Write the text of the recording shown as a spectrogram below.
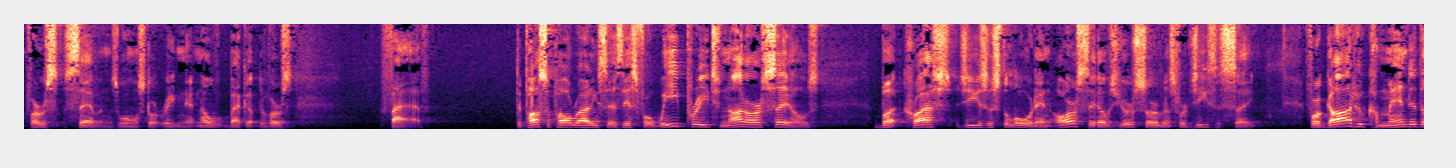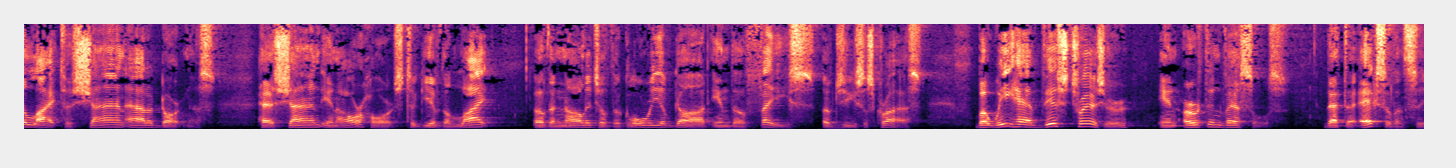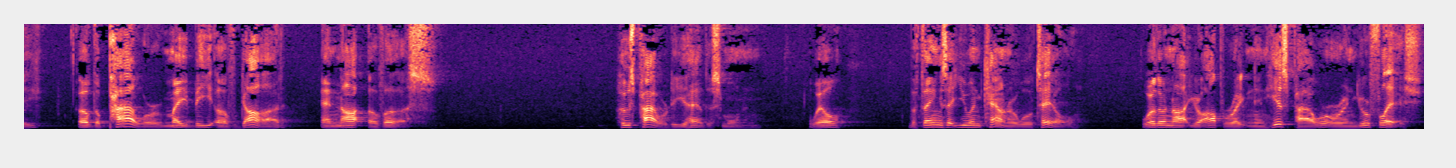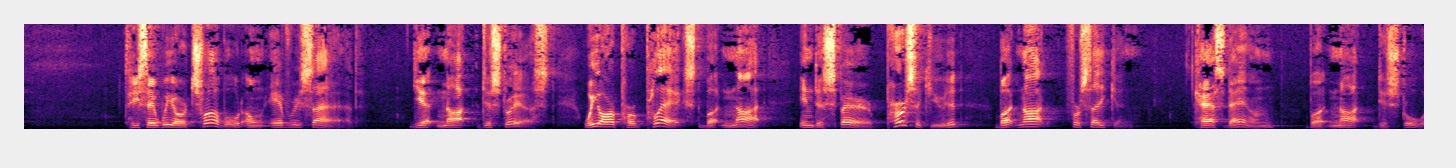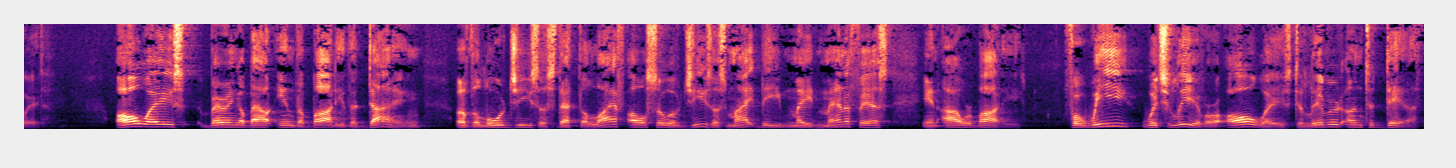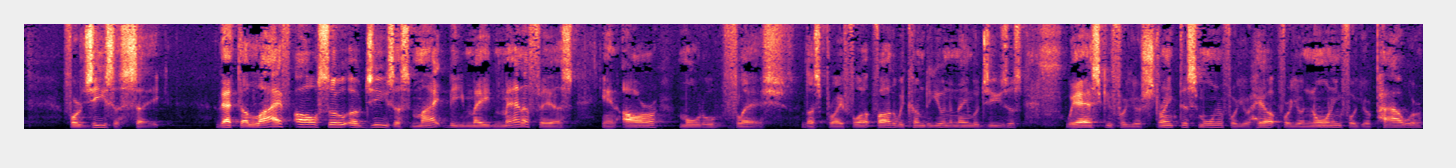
verse 7 is where we'll start reading that. No, back up to verse 5. The Apostle Paul writing says this For we preach not ourselves, but Christ Jesus the Lord, and ourselves your servants for Jesus' sake. For God, who commanded the light to shine out of darkness, has shined in our hearts to give the light of the knowledge of the glory of God in the face of Jesus Christ. But we have this treasure in earthen vessels, that the excellency of the power may be of God and not of us. Whose power do you have this morning? Well, the things that you encounter will tell whether or not you're operating in His power or in your flesh. He said, We are troubled on every side, yet not distressed. We are perplexed, but not in despair, persecuted, but not forsaken, cast down, but not destroyed. Always bearing about in the body the dying of the Lord Jesus, that the life also of Jesus might be made manifest in our body. For we which live are always delivered unto death for Jesus' sake, that the life also of Jesus might be made manifest in our mortal flesh. Let's pray. Father, we come to you in the name of Jesus. We ask you for your strength this morning, for your help, for your anointing, for your power.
